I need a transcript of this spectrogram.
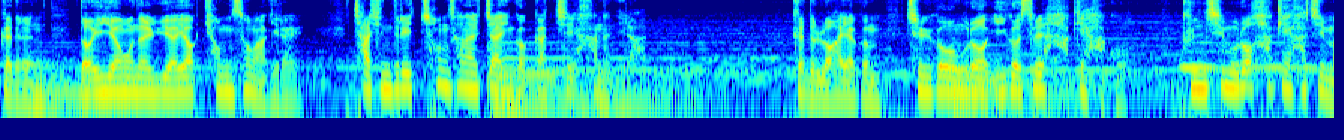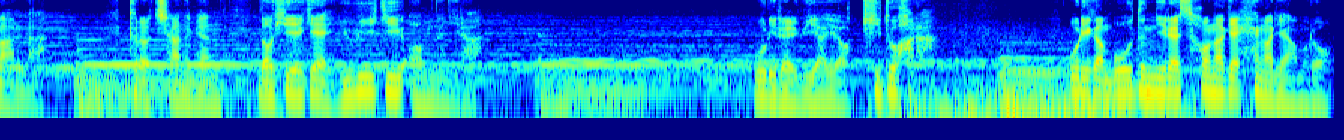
그들은 너희 영혼을 위하여 경성하기를 자신들이 청산할 자인 것 같이 하느니라. 그들로 하여금 즐거움으로 이것을 하게 하고 근심으로 하게 하지 말라. 그렇지 않으면 너희에게 유익이 없느니라. 우리를 위하여 기도하라. 우리가 모든 일에 선하게 행하려 함으로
